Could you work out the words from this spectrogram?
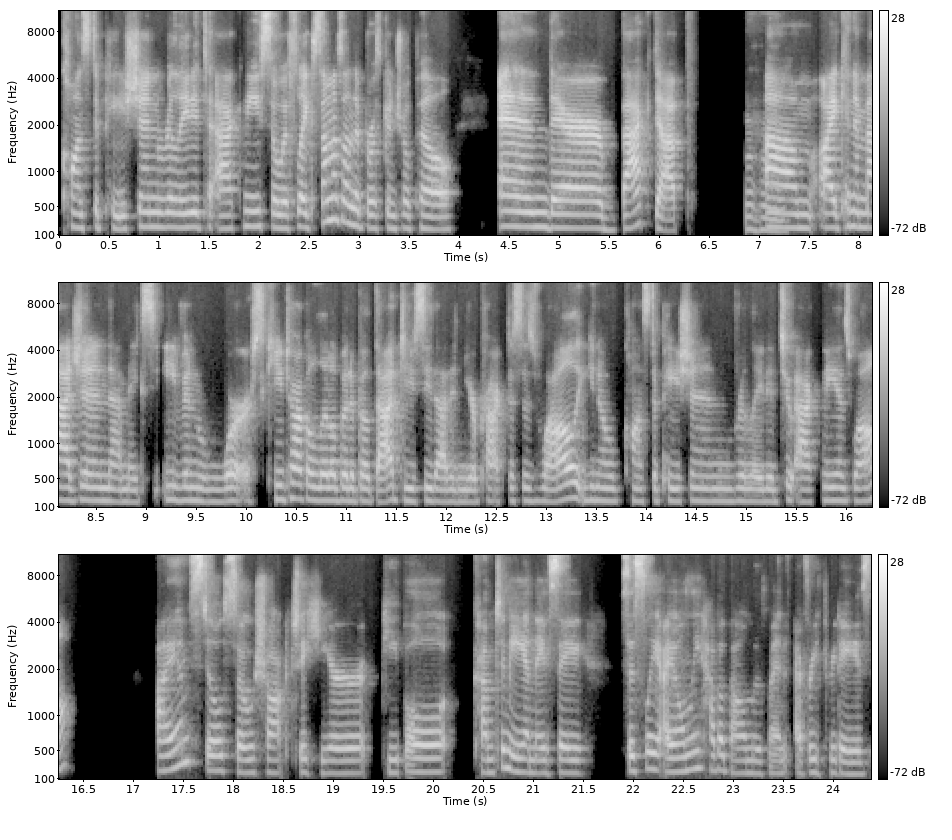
constipation related to acne? So, if like someone's on the birth control pill and they're backed up Mm-hmm. Um, I can imagine that makes even worse. Can you talk a little bit about that? Do you see that in your practice as well? You know, constipation related to acne as well? I am still so shocked to hear people come to me and they say, Sisley, I only have a bowel movement every three days.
